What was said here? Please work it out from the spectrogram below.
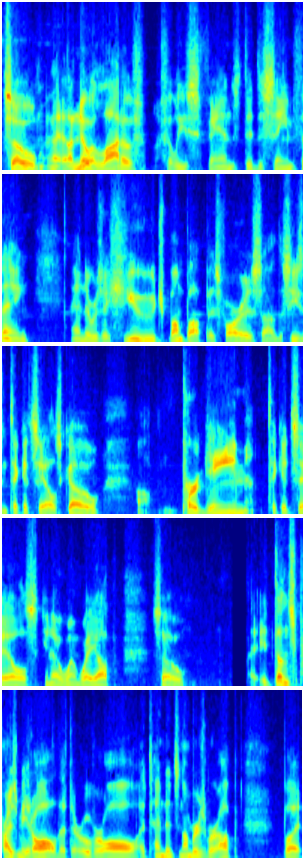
So I know a lot of Phillies fans did the same thing, and there was a huge bump up as far as uh, the season ticket sales go. Uh, per game ticket sales, you know, went way up. So it doesn't surprise me at all that their overall attendance numbers were up, but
